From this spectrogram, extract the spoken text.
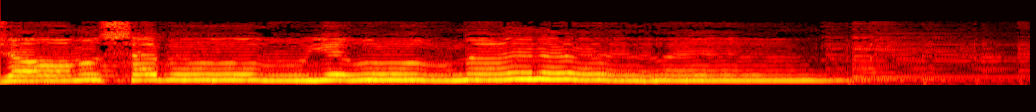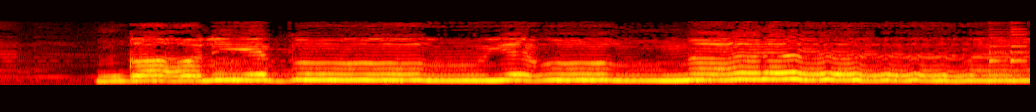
جام و سبوی او منم قالی بوی او منم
